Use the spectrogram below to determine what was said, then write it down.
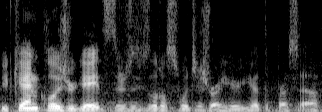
You can close your gates. There's these little switches right here. You have to press F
